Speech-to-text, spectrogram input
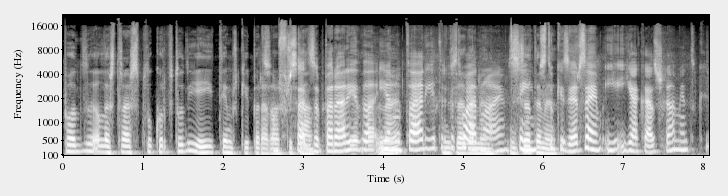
pode alastrar-se pelo corpo todo e aí temos que ir parar São ao hospital. forçados a parar e a, dar- e a Não é? anotar e a não é? Exatamente, Sim, se tu quiseres, é. E, e há casos realmente que.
